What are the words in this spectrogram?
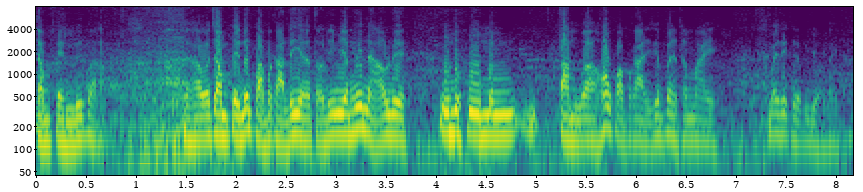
จำเป็นหรือเปล่านะครับว่าจำเป็นต้องปรับอากาศได้ยังตอนนี้ยังไม่หนาวเลย อุณหภูมิมันต่ำกว่าห้องปรับอากาศจะไปทำไม ไม่ได้เกิดประโยชน์อะไรครับ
